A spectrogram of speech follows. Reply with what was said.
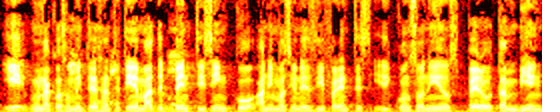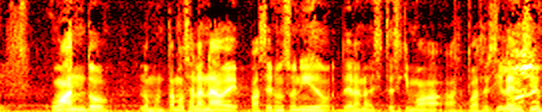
Y una cosa muy interesante, tiene más de 25 animaciones diferentes y con sonidos, pero también cuando lo montamos a la nave va a ser un sonido de la navecita, así que va a, va a hacer silencio.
